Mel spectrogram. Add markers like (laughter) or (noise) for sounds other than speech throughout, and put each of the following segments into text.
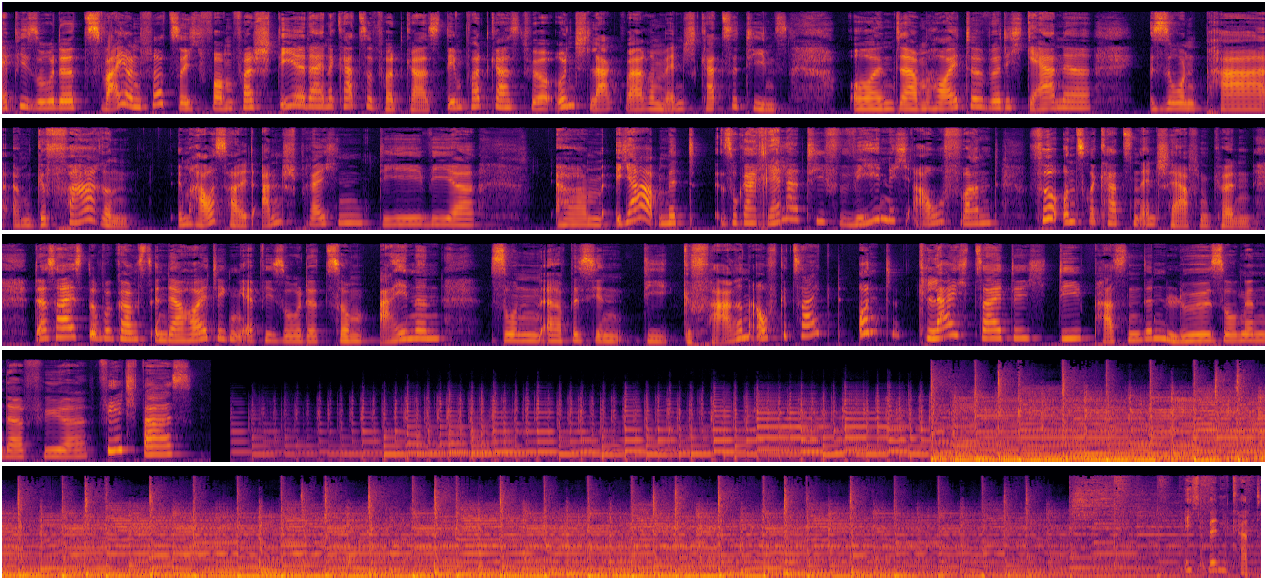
Episode 42 vom Verstehe deine Katze Podcast, dem Podcast für unschlagbare Mensch-Katze-Teams. Und ähm, heute würde ich gerne so ein paar ähm, Gefahren im Haushalt ansprechen, die wir ähm, ja mit sogar relativ wenig Aufwand für unsere Katzen entschärfen können. Das heißt, du bekommst in der heutigen Episode zum einen so ein äh, bisschen die Gefahren aufgezeigt und gleichzeitig die passenden Lösungen dafür. Viel Spaß!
